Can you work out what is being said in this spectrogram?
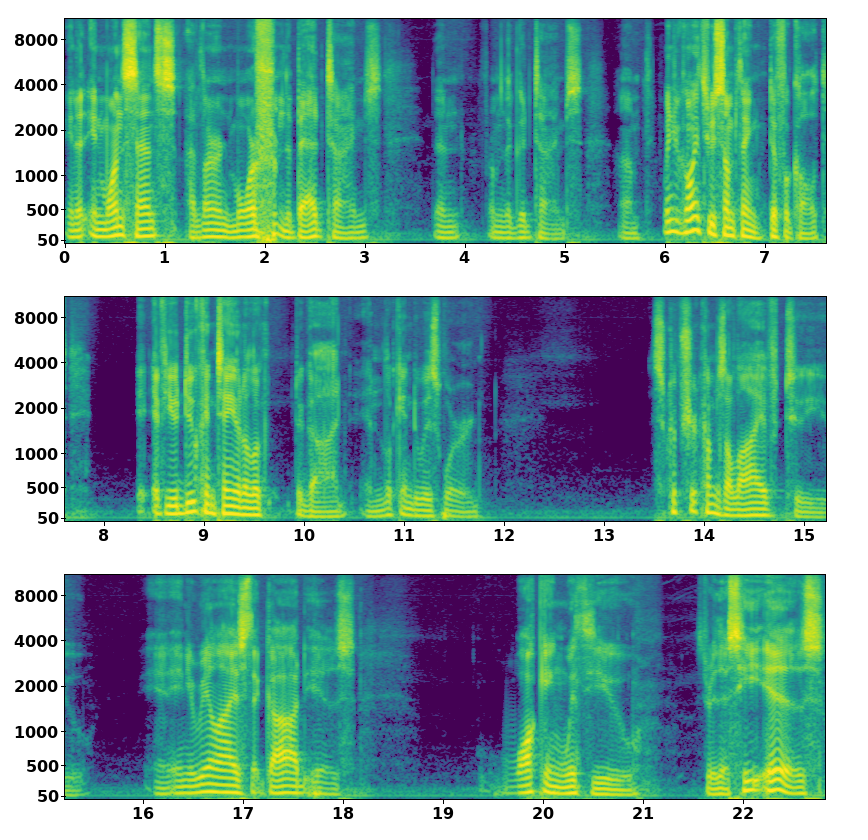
in in one sense, I learned more from the bad times than from the good times. Um, when you're going through something difficult, if you do continue to look to God and look into His Word, Scripture comes alive to you, and, and you realize that God is walking with you through this. He is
